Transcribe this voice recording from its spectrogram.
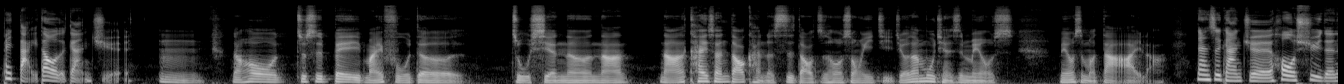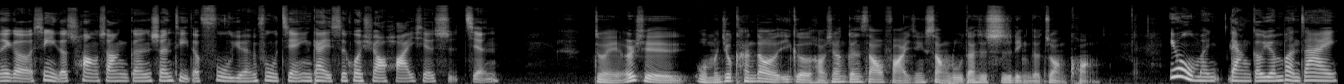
被逮到的感觉。嗯，然后就是被埋伏的主嫌呢，拿拿开山刀砍了四刀之后送医急救，但目前是没有。没有什么大碍啦，但是感觉后续的那个心理的创伤跟身体的复原复健，应该也是会需要花一些时间。对，而且我们就看到了一个好像跟骚法已经上路，但是失灵的状况。因为我们两个原本在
